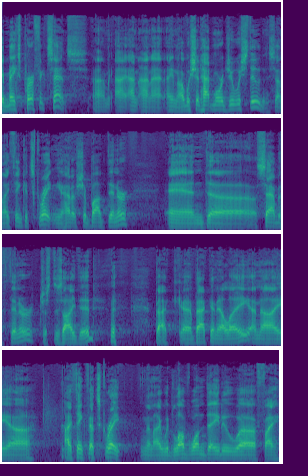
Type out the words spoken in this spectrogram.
It makes perfect sense. Um, I, you know, I wish it had more Jewish students, and I think it's great. And you had a Shabbat dinner and uh, Sabbath dinner, just as I did back uh, back in L.A., and I uh, I think that's great. And I would love one day to, uh, if I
